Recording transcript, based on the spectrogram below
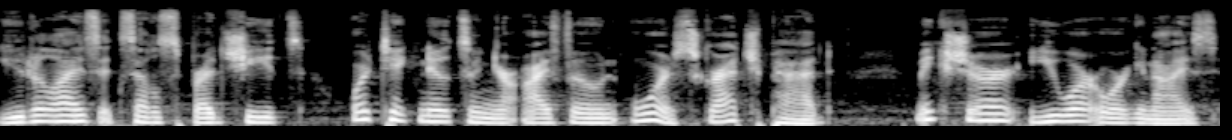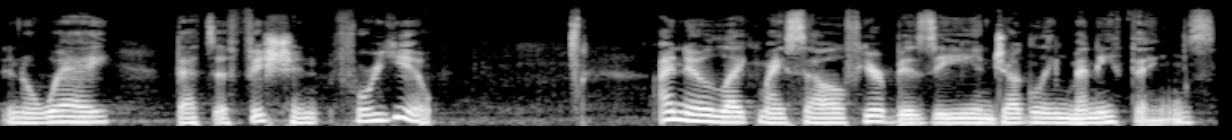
utilize Excel spreadsheets, or take notes on your iPhone or a scratch pad, make sure you are organized in a way that's efficient for you. I know, like myself, you're busy and juggling many things,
